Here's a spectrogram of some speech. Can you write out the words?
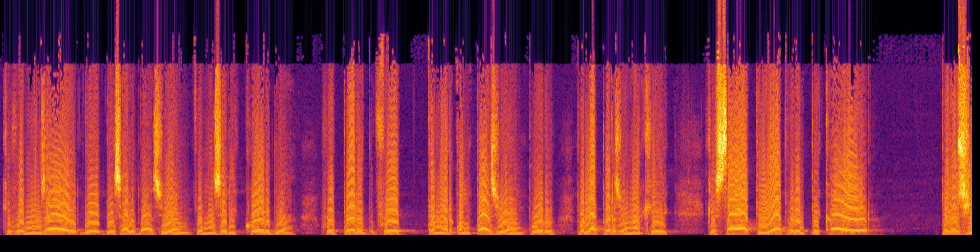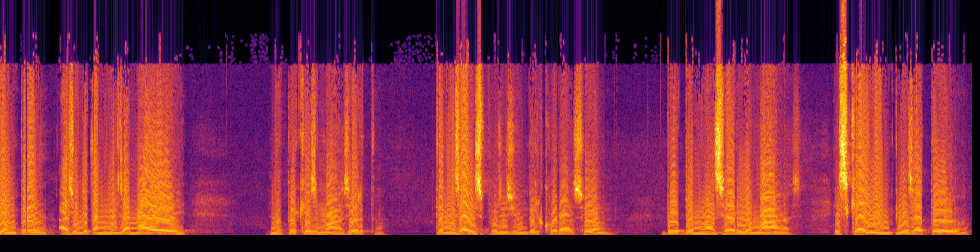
que fue mensaje de, salvación, fue misericordia, fue, fue tener compasión por, por la persona que, que estaba atida por el pecador pero siempre haciendo también el llamado de no peques más, ¿cierto? Ten esa disposición del corazón de, no hacerlo más. Es que ahí empieza todo.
